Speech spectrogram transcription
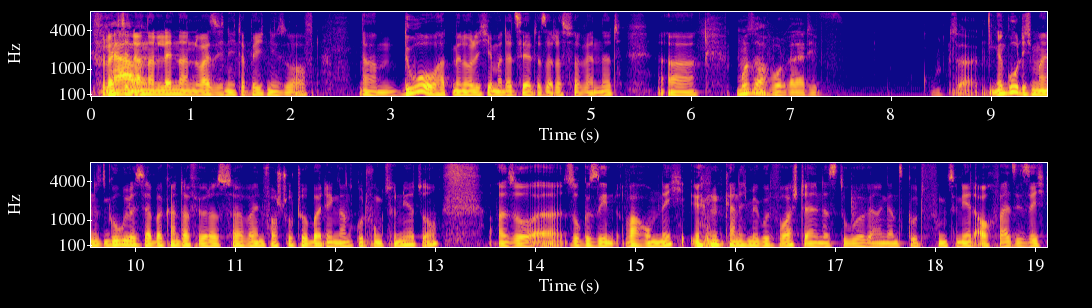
vielleicht ja, in anderen Ländern, weiß ich nicht, da bin ich nicht so oft. Ähm, Duo hat mir neulich jemand erzählt, dass er das verwendet. Äh, Muss auch wohl relativ gut sein. Ja gut, ich meine, Google ist ja bekannt dafür, dass Serverinfrastruktur bei denen ganz gut funktioniert. So, also äh, so gesehen, warum nicht? Kann ich mir gut vorstellen, dass Duo dann ganz gut funktioniert, auch weil sie sich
